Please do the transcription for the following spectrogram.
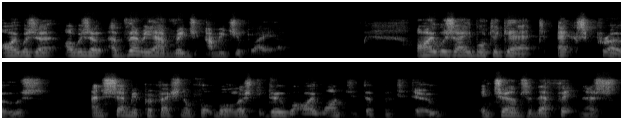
I was a I was a, a very average amateur player. I was able to get ex pros and semi professional footballers to do what I wanted them to do in terms of their fitness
